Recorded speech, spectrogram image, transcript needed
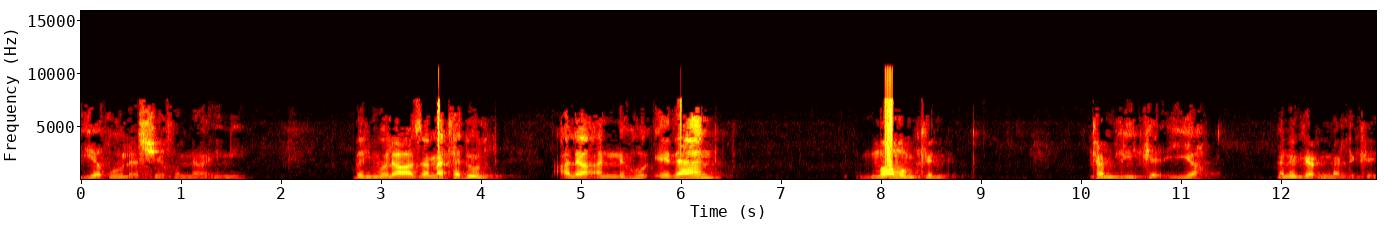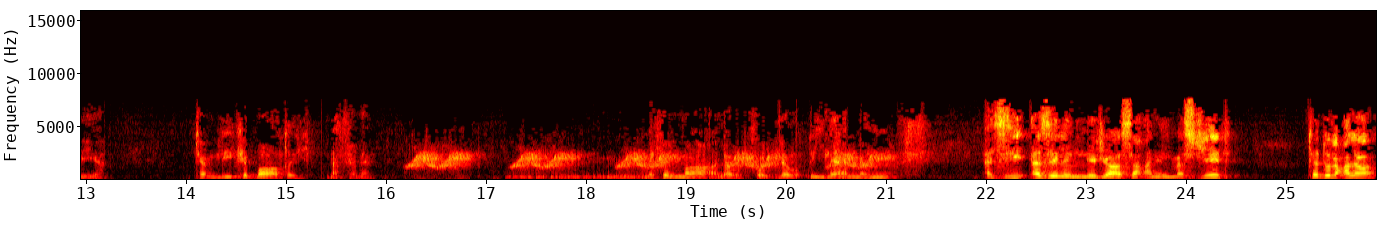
يقول الشيخ النائمي. بالملازمة تدل على أنه إذن ما ممكن تمليك إياه. ما نقدر نملك إياه. تمليك باطل مثلا. مثل ما لو, لو قيل أنه أزل النجاسة عن المسجد تدل على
